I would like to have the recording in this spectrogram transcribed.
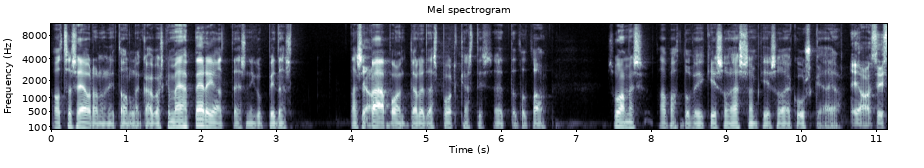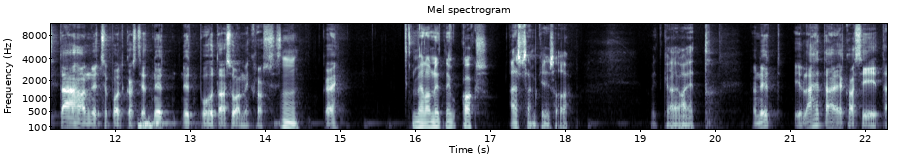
Oletko seurannut niitä ollenkaan? Koska meidän periaatteessa niin pitäisi, tai se Joo. pääpointti oli tässä podcastissa, että tota, Suomessa tapahtuvia kisoja, SM-kisoja, kuskeja ja joo, siis tämähän on nyt se podcast, että nyt, nyt puhutaan Suomi-crossista. Mm. Okay? meillä on nyt niin kaksi SM-kisaa, mitkä ei ajettu. No nyt lähdetään eka siitä,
